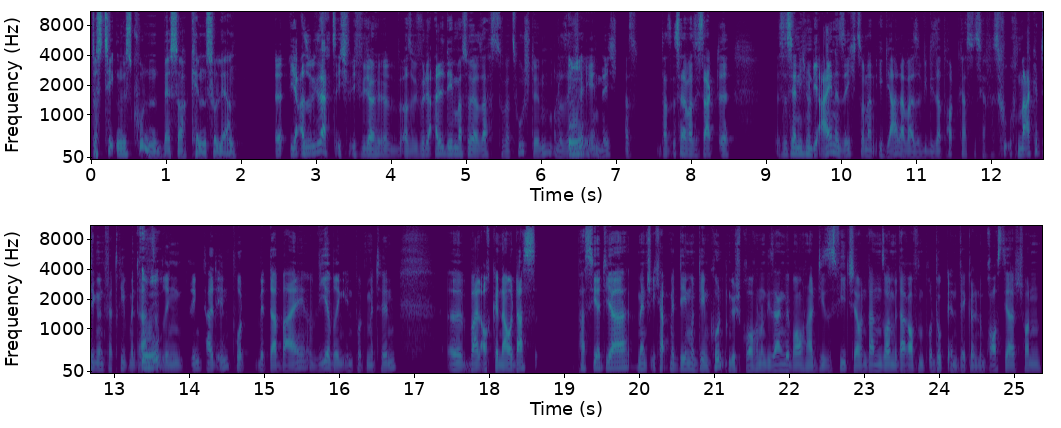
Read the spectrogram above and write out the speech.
das Ticken des Kunden besser kennenzulernen. Äh, ja, also wie gesagt, ich, ich wieder, also ich würde all dem, was du ja sagst, sogar zustimmen, oder sehe ich mhm. ja ähnlich. Das, das ist ja, was ich sagte, es ist ja nicht nur die eine Sicht, sondern idealerweise, wie dieser Podcast es ja versucht, Marketing und Vertrieb mit dran mhm. zu bringen, bringt halt Input mit dabei und wir bringen Input mit hin, äh, weil auch genau das passiert ja, Mensch, ich habe mit dem und dem Kunden gesprochen und die sagen, wir brauchen halt dieses Feature und dann sollen wir darauf ein Produkt entwickeln. Du brauchst ja schon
